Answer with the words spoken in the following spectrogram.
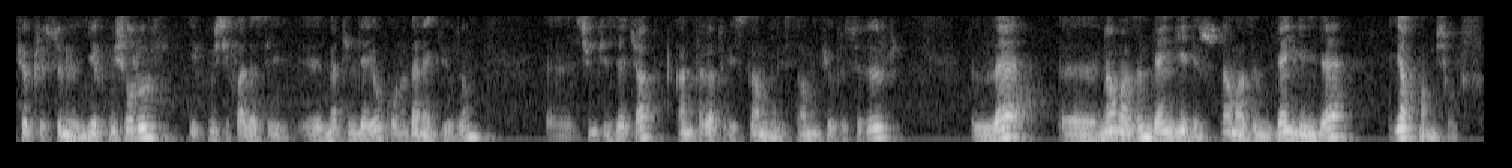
köprüsünü yıkmış olur. Yıkmış ifadesi e, metinde yok. Onu ben ekliyorum. E, çünkü zekat kanteratul İslam'dır. İslam'ın köprüsüdür. Ve e, namazın dengidir. Namazın dengini de yapmamış olur.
